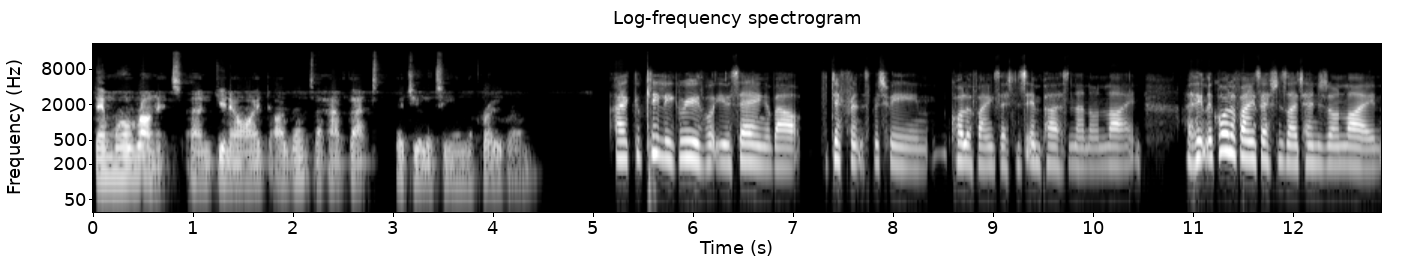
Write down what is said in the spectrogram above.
then we'll run it. And you know, I I want to have that agility in the program. I completely agree with what you were saying about the difference between qualifying sessions in person and online. I think the qualifying sessions I attended online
